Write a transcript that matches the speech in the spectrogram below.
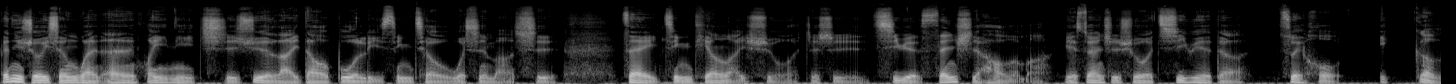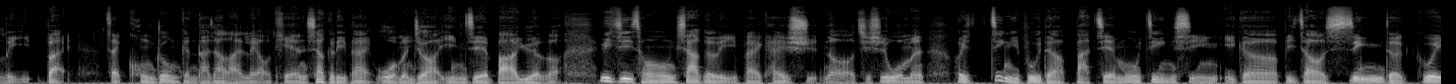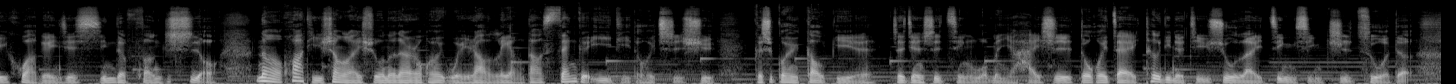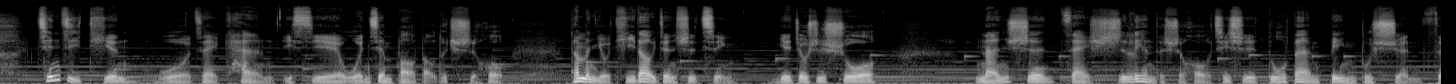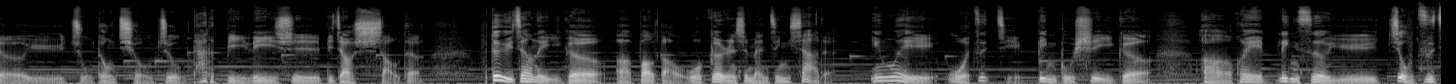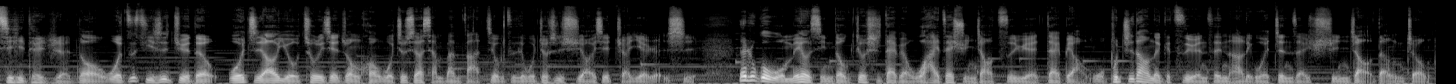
跟你说一声晚安，欢迎你持续来到玻璃星球，我是马氏。在今天来说，这是七月三十号了嘛，也算是说七月的最后一个礼拜。在空中跟大家来聊天，下个礼拜我们就要迎接八月了。预计从下个礼拜开始呢，其实我们会进一步的把节目进行一个比较新的规划跟一些新的方式哦。那话题上来说呢，当然会围绕两到三个议题都会持续。可是关于告别这件事情，我们也还是都会在特定的集数来进行制作的。前几天我在看一些文献报道的时候，他们有提到一件事情，也就是说，男生在失恋的时候，其实多半并不选择于主动求助，他的比例是比较少的。对于这样的一个呃报道，我个人是蛮惊吓的，因为我自己并不是一个。呃，会吝啬于救自己的人哦，我自己是觉得，我只要有出了一些状况，我就是要想办法救自己，我就是需要一些专业人士。那如果我没有行动，就是代表我还在寻找资源，代表我不知道那个资源在哪里，我正在寻找当中。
